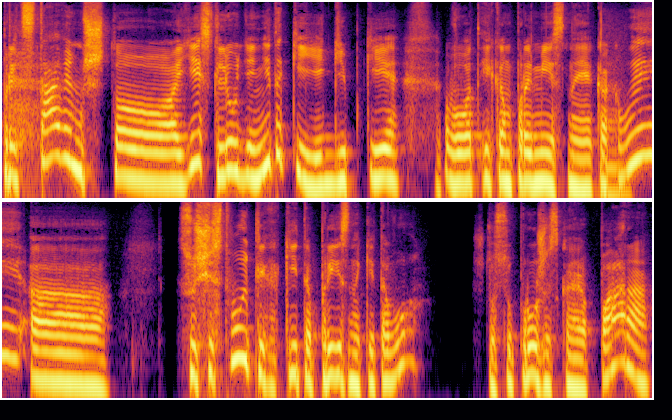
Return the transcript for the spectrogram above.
представим, что есть люди не такие гибкие вот, и компромиссные, как да. вы. А, существуют ли какие-то признаки того, что супружеская пара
